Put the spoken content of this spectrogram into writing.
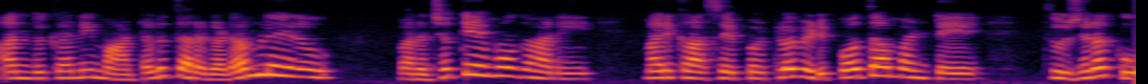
అందుకని మాటలు తరగడం లేదు. వనజకేమో గాని మరి కాసేపట్లో విడిపోతామంటే సుజనకు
